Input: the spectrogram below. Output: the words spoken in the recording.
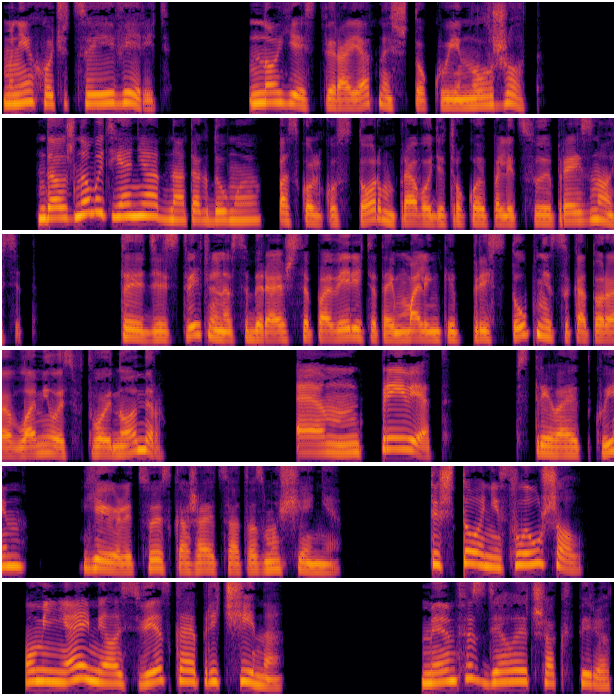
Мне хочется ей верить. Но есть вероятность, что Куин лжет. Должно быть, я не одна так думаю, поскольку Сторм проводит рукой по лицу и произносит. «Ты действительно собираешься поверить этой маленькой преступнице, которая вломилась в твой номер?» «Эм, привет», — встревает Куин. Ее лицо искажается от возмущения. «Ты что, не слушал? У меня имелась веская причина». Мемфис делает шаг вперед.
